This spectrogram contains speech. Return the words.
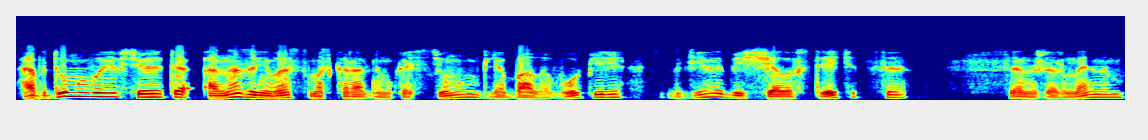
Обдумывая все это, она занялась маскарадным костюмом для бала в опере, где обещала встретиться с Сен-Жерменом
